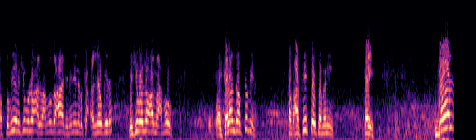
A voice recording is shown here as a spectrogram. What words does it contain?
الصوفية بيشوفوا اللوحة المحفوظة عادي من هنا بكحلوه كده؟ بيشوفوا اللوحة المحفوظ. والكلام ده مكتوب هنا. صفحة 86 طيب. قال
